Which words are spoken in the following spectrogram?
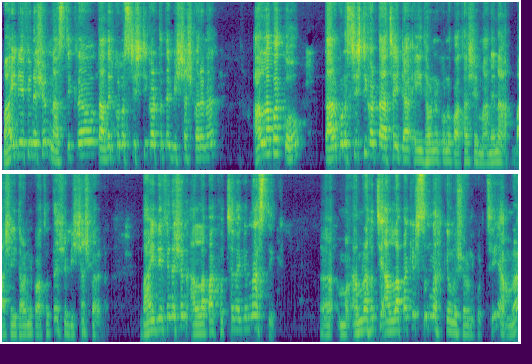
বাই ডেফিনেশন নাস্তিকরাও তাদের কোনো সৃষ্টিকর্তাতে বিশ্বাস করে না। আল্লাহ পাকও তার কোনো সৃষ্টিকর্তা আছে, এটা এই ধরনের কোনো কথা সে মানে না বা সেই ধরনের কথাতে সে বিশ্বাস করে না। বাই ডেফিনেশন আল্লাহ পাক হচ্ছেন একজন নাস্তিক। আমরা হচ্ছে আল্লাহ পাকের সুন্নাহকে অনুসরণ করছি। আমরা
